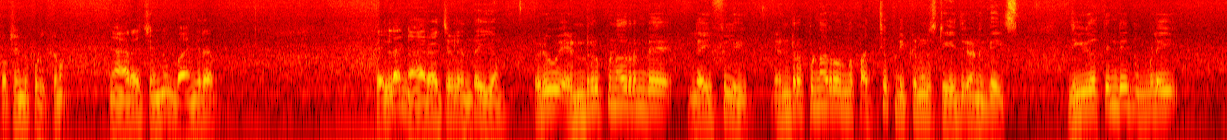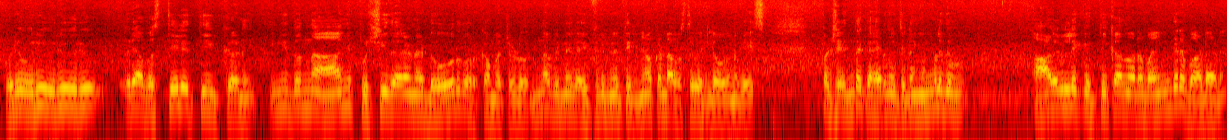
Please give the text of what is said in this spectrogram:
കുറച്ച് കുളിക്കണം. ഞായറാഴ്ച ഇന്ന് ഭയങ്കര എല്ലാ ഞായറാഴ്ചകളും എന്താ ചെയ്യാം? ഒരു എൻട്രപ്രണറിന്റെ ലൈഫിൽ എൻട്രപ്രണർ ഒന്ന് പച്ച പിടിക്കുന്ന ഒരു സ്റ്റേജിലാണ് ഗൈസ് ജീവിതത്തിന്റെ നമ്മൾ ഒരു ഒരു ഒരു ഒരു ഒരു അവസ്ഥയിൽ എത്തി നിൽക്കുകയാണ്. ഇനി ഇതൊന്ന് ആഞ്ഞ് പുഷ് ചെയ്താലാണ് ഡോറ് തുറക്കാൻ പറ്റുള്ളൂ. എന്നാൽ പിന്നെ ലൈഫിൽ പിന്നെ തിരിഞ്ഞു നോക്കേണ്ട അവസ്ഥ വരില്ല തോന്നുന്നു ഗൈസ് പക്ഷേ എന്താ കാര്യം വെച്ചിട്ടുണ്ടെങ്കിൽ നമ്മളിത് ആളുകളിലേക്ക് എത്തിക്കുക എന്ന് പറഞ്ഞാൽ ഭയങ്കര പാടാണ്.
